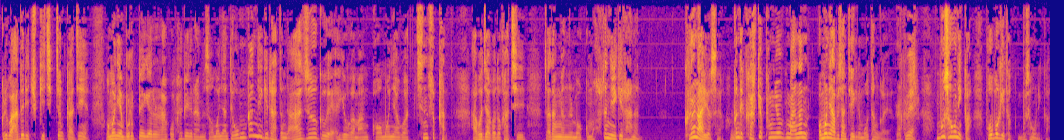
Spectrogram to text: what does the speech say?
그리고 아들이 죽기 직전까지 어머니의 무릎 베개를 하고 팔 베개를 하면서 어머니한테 온갖 얘기를 하던 아주 그 애교가 많고 어머니하고 친숙한 아버지하고도 같이 짜장면을 먹고 모든 얘기를 하는 그런 아이였어요. 네. 근데 그 학교 폭력만은 어머니 아버지한테 얘기를 못 한 거예요. 왜, 왜? 무서우니까. 보복이 더 무서우니까.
